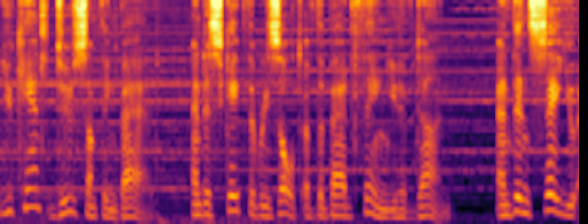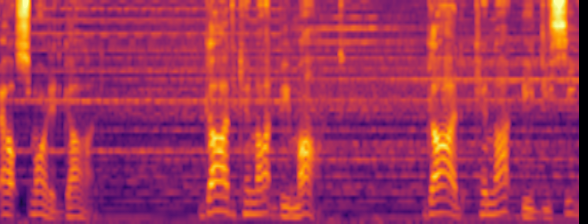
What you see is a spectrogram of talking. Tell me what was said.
You can't do something bad and escape the result of the bad thing you have done, and then say you outsmarted God. God cannot be mocked. God cannot be deceived.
